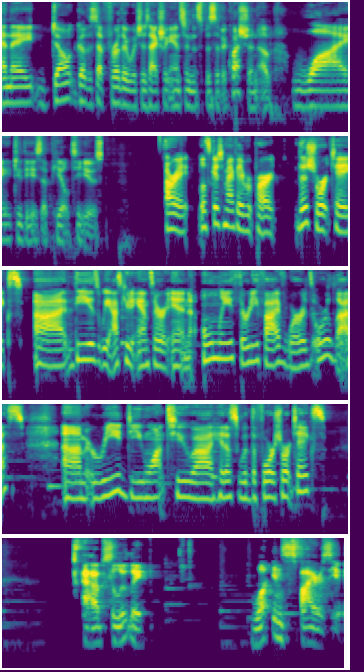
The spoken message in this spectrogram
And they don't go the step further, which is actually answering the specific question of why do these appeal to you? All right, let's get to my favorite part the short takes. Uh, these we ask you to answer in only 35 words or less. Um, Reed, do you want to uh, hit us with the four short takes? Absolutely. What inspires you?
